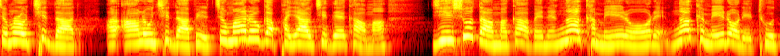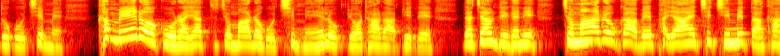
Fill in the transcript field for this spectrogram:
ကျွန်တော်တို့ချစ်တာအားလုံးချစ်တာဖြစ်ကျွန်မတို့ကဖယားကိုချစ်တဲ့အခါမှာ ယေရှုတာမကပဲနဲ့ငါခမဲတော်တဲ့ငါခမဲတော်တွေထိုသူကိုချစ်မယ်ခမဲတော်ကိုရရကျွန်မတို့ကိုချစ်မယ်လို့ပြောထားတာဖြစ်တယ်ဒါကြောင့်ဒီကနေ့ကျွန်မတို့ကပဲဖယားရဲ့ချစ်ချင်းမေတ္တာခံ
